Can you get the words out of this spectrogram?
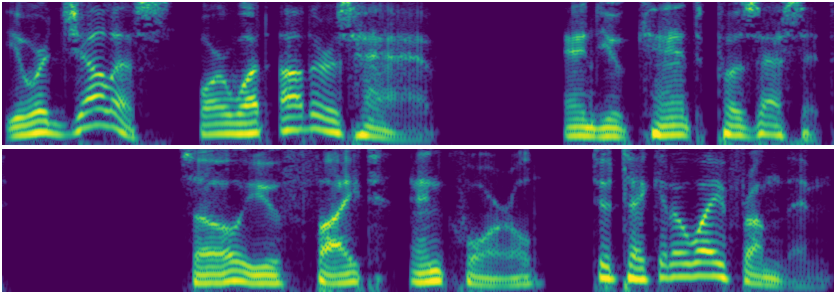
You are jealous for what others have, and you can't possess it. So you fight and quarrel to take it away from them.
